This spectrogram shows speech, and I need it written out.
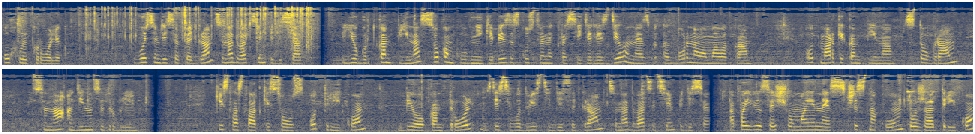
Пухлый кролик. 85 грамм, цена 27,50. Йогурт Кампина с соком клубники, без искусственных красителей, сделанный из отборного молока от марки Кампина. 100 грамм, цена 11 рублей. Кисло-сладкий соус от Рико. Биоконтроль. Здесь всего 210 грамм, цена 27,50. А появился еще майонез с чесноком, тоже от Рико.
